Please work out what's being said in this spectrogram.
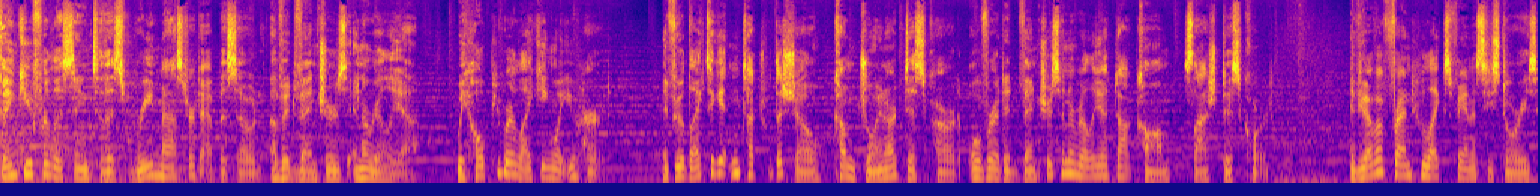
Thank you for listening to this remastered episode of Adventures in Aurelia. We hope you are liking what you heard. If you would like to get in touch with the show, come join our Discord over at adventuresinaurelia.com slash discord. If you have a friend who likes fantasy stories,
